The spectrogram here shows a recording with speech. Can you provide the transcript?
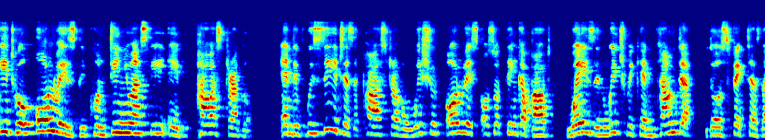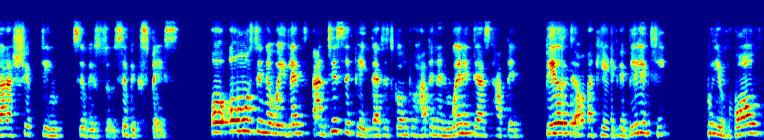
It will always be continuously a power struggle. And if we see it as a power struggle, we should always also think about ways in which we can counter those factors that are shifting civic, civic space. Or almost in a way, let's anticipate that it's going to happen. And when it does happen, build our capability to evolve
